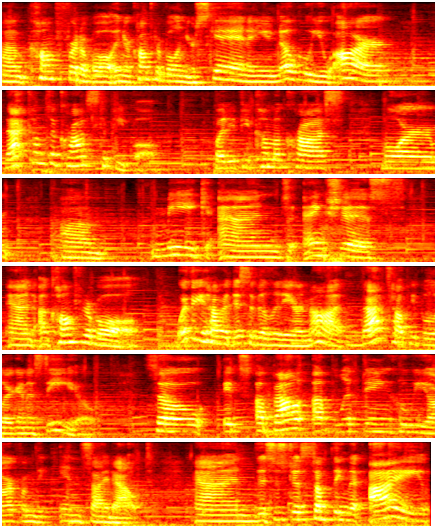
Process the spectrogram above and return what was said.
um, comfortable and you're comfortable in your skin and you know who you are, that comes across to people. But if you come across more um, meek and anxious and uncomfortable, whether you have a disability or not, that's how people are going to see you. So it's about uplifting who we are from the inside out. And this is just something that I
